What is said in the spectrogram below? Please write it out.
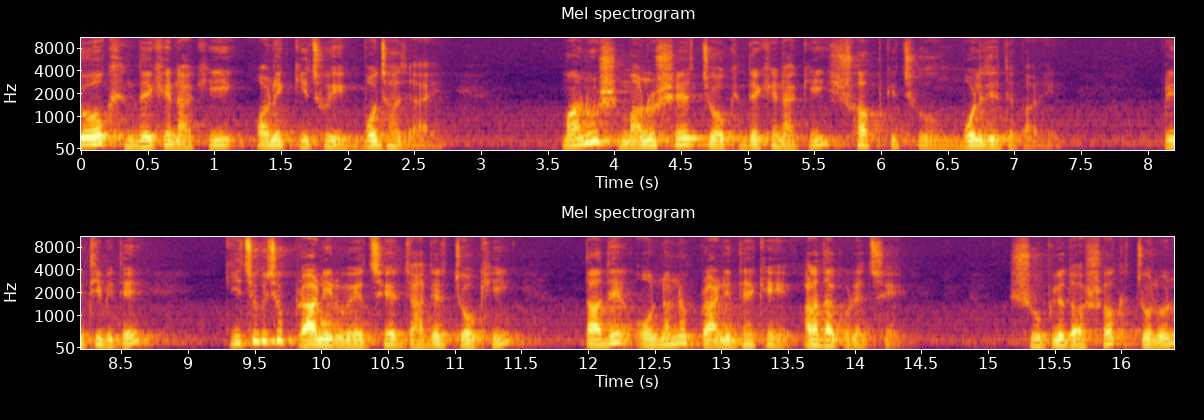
চোখ দেখে নাকি অনেক কিছুই বোঝা যায়। মানুষ মানুষের চোখ দেখে নাকি সব কিছু বলে দিতে পারে। পৃথিবীতে কিছু কিছু প্রাণী রয়েছে যাদের চোখই তাদের অন্যান্য প্রাণী থেকে আলাদা করেছে। সুপ্রিয় দর্শক, চলুন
